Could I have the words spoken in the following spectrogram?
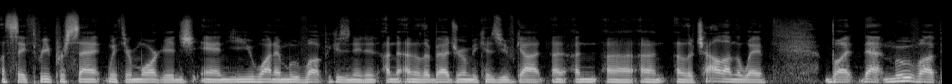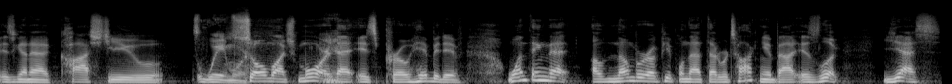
let's say 3% with your mortgage and you want to move up because you need an, another bedroom because you've got a, a, uh, another child on the way but that move up is going to cost you way more. So much more yeah. that is prohibitive. One thing that a number of people in that that we're talking about is look yes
